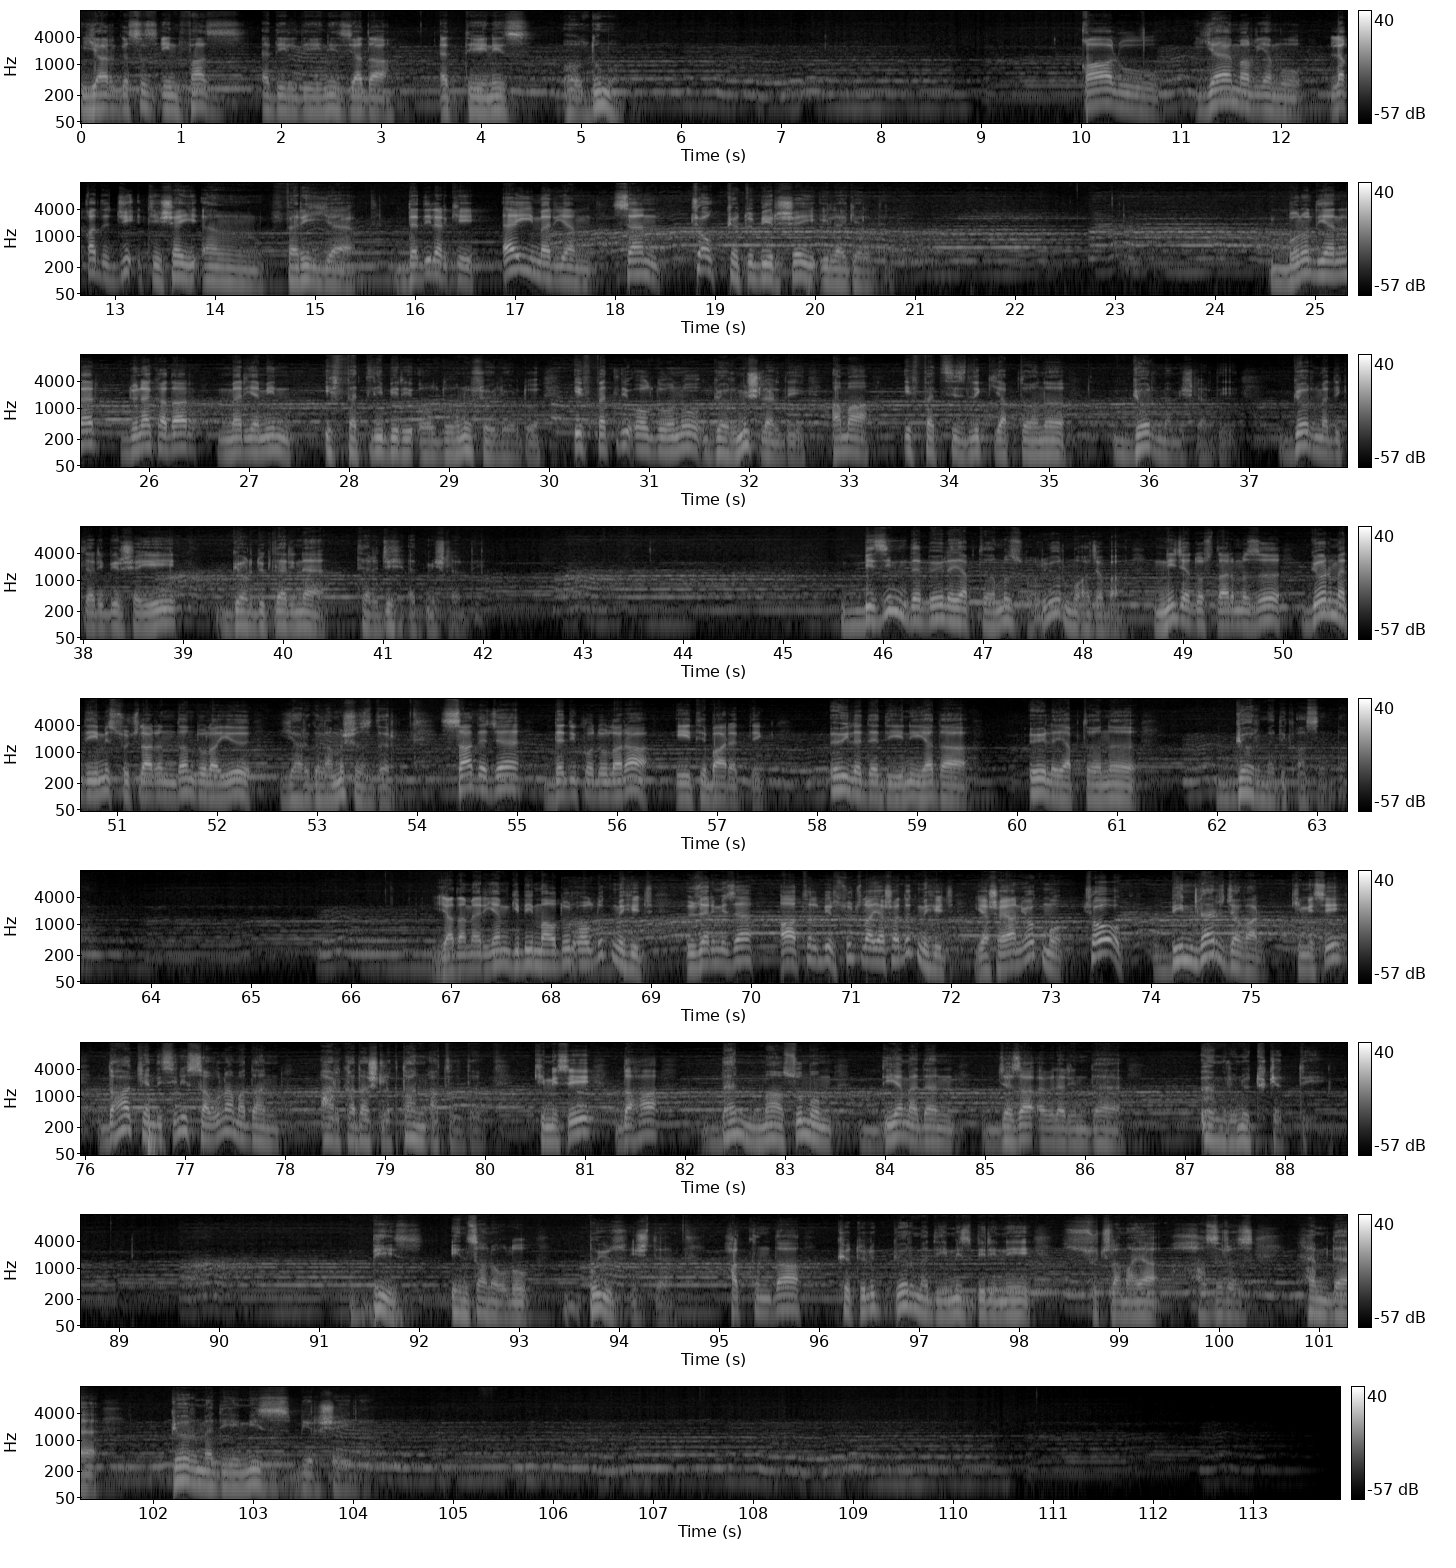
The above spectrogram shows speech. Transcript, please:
yargısız infaz edildiğiniz ya da ettiğiniz oldu mu? قالوا يا مريم لقد جئت شيئا فريا dediler ki ey Meryem sen çok kötü bir şey ile geldin. Bunu diyenler düne kadar Meryem'in iffetli biri olduğunu söylüyordu. İffetli olduğunu görmüşlerdi ama iffetsizlik yaptığını görmemişlerdi. Görmedikleri bir şeyi gördüklerine tercih etmişlerdi. Bizim de böyle yaptığımız oluyor mu acaba? Nice dostlarımızı görmediğimiz suçlarından dolayı yargılamışızdır. Sadece dedikodulara itibar ettik. Öyle dediğini ya da öyle yaptığını görmedik aslında. Ya da Meryem gibi mağdur olduk mu hiç? Üzerimize atıl bir suçla yaşadık mı hiç? Yaşayan yok mu? Çok. Binlerce var. Kimisi daha kendisini savunamadan arkadaşlıktan atıldı. Kimisi daha ben masumum diyemeden cezaevlerinde ömrünü tüketti. Biz insanoğlu buyuz işte. Hakkında kötülük görmediğimiz birini suçlamaya hazırız. Hem de görmediğimiz bir şeyle.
